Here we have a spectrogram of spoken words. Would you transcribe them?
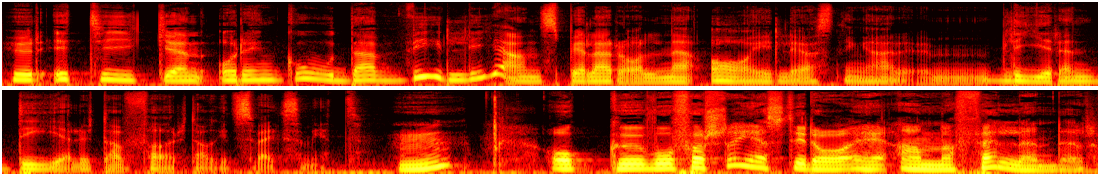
hur etiken och den goda viljan spelar roll när AI-lösningar mm, blir en del utav företagets verksamhet. Mm. Och eh, vår första gäst idag är Anna Fellender.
